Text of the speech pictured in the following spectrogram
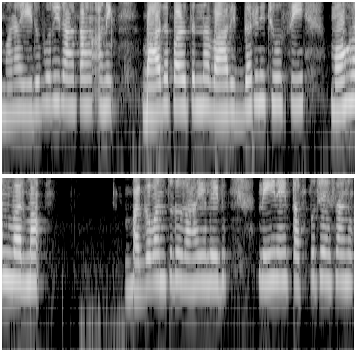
మన ఇరువురి రాత అని బాధపడుతున్న వారిద్దరిని చూసి మోహన్ వర్మ భగవంతుడు రాయలేదు. నేనే తప్పు చేశాను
